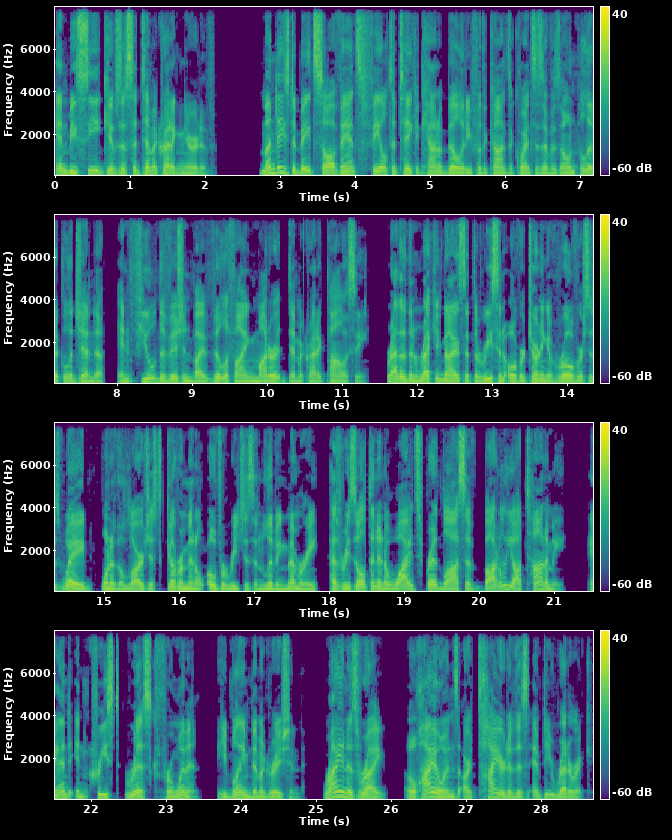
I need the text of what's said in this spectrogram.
NBC gives us a Democratic narrative. Monday's debate saw Vance fail to take accountability for the consequences of his own political agenda and fuel division by vilifying moderate Democratic policy. Rather than recognize that the recent overturning of Roe v. Wade, one of the largest governmental overreaches in living memory, has resulted in a widespread loss of bodily autonomy and increased risk for women, he blamed immigration. Ryan is right. Ohioans are tired of this empty rhetoric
